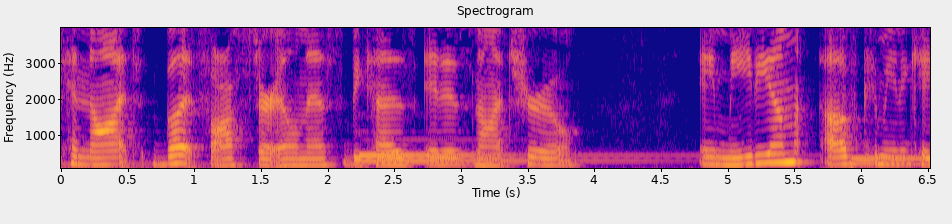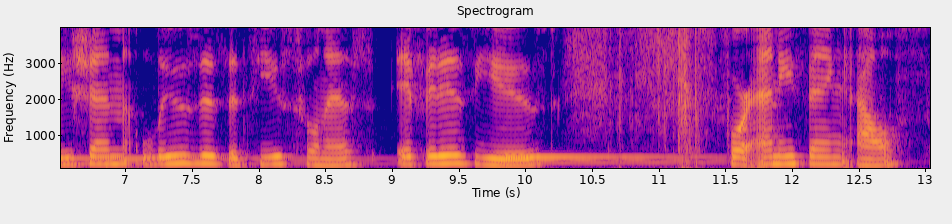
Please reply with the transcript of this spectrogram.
cannot but foster illness because it is not true. A medium of communication loses its usefulness if it is used for anything else.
